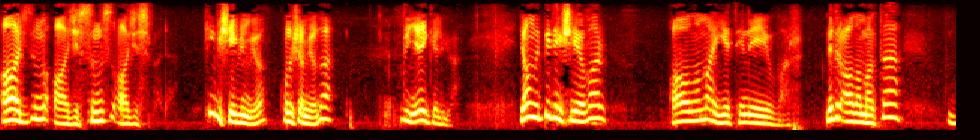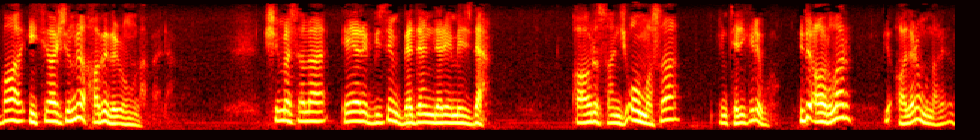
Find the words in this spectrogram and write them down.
Aciz mi? Aciz. Sınırsız aciz. Hiçbir şey bilmiyor. Konuşamıyor da dünyaya geliyor. Yalnız bir tek şeye var. Ağlama yeteneği var. Nedir ağlamakta? Bazı ihtiyacını haber verir onunla böyle. Şimdi mesela eğer bizim bedenlerimizde ağrı sancı olmasa bizim tehlikeli bu. De ağrılar bir alerm bunlar değil mi?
